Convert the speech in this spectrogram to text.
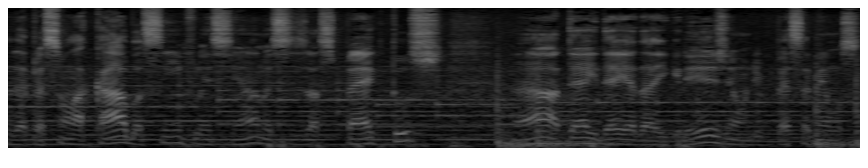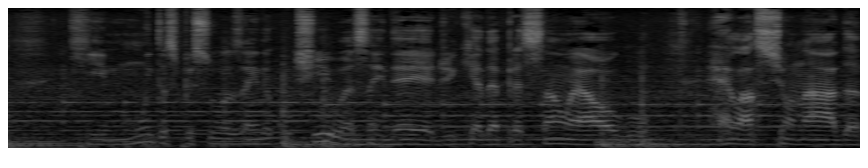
a depressão acaba assim influenciando esses aspectos né? até a ideia da igreja, onde percebemos que muitas pessoas ainda cultivam essa ideia de que a depressão é algo relacionada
